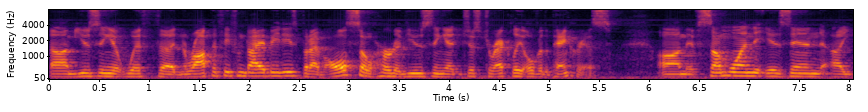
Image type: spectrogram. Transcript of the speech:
Um, using it with uh, neuropathy from diabetes, but I've also heard of using it just directly over the pancreas. Um, if someone is in, uh,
